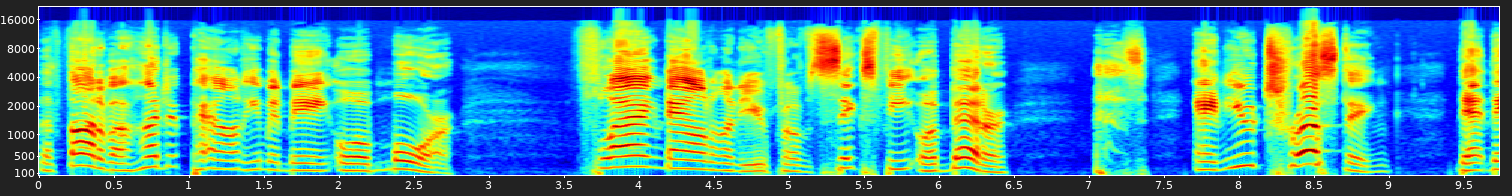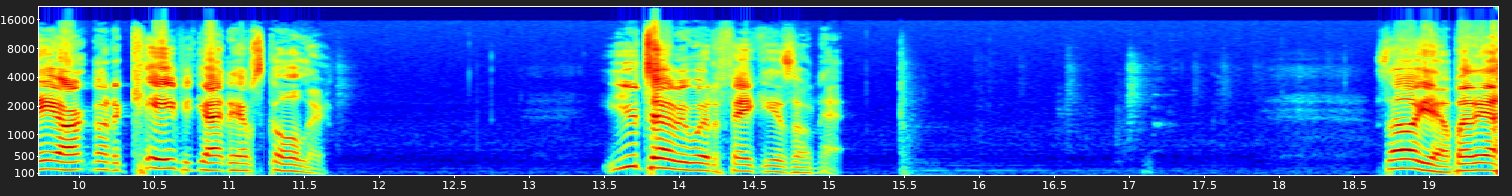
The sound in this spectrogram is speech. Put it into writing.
the thought of a hundred pound human being or more flying down on you from six feet or better, and you trusting that they aren't going to cave your goddamn skull in. You tell me where the fake is on that. So yeah, but yeah,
